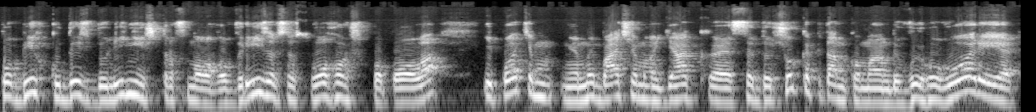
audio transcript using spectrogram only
побіг кудись до лінії штрафного, врізався свого ж попола, і потім е, ми бачимо, як Седочук, капітан команди, виговорює.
